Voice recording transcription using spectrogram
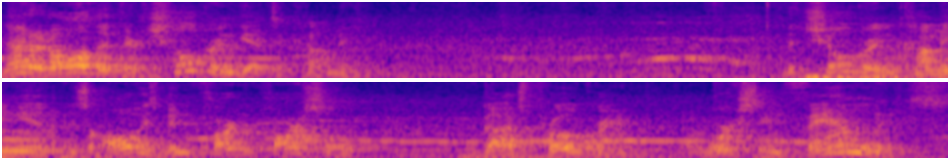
Not at all that their children get to come in. The children coming in has always been part and parcel of God's program. God works in families.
